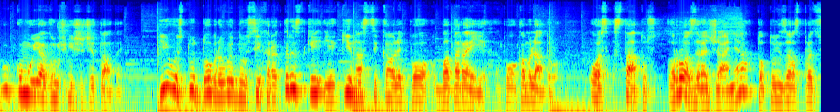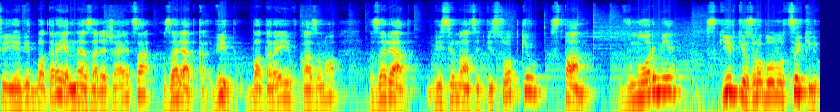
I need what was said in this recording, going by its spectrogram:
Ну, кому як зручніше читати. І ось тут добре видно всі характеристики, які нас цікавлять по батареї, по акумулятору. Ось статус розряджання, тобто він зараз працює від батареї, не заряджається. Зарядка від батареї вказано. Заряд 18%, стан в нормі. Скільки зроблено циклів?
